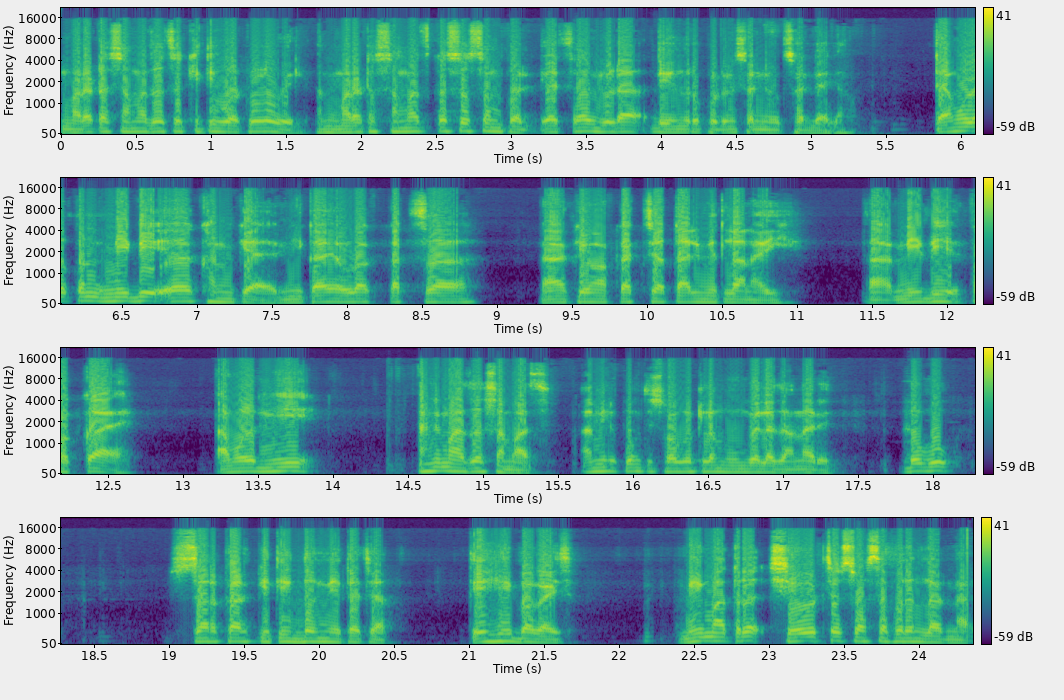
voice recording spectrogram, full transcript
मराठा समाजाचं किती वाटोळ होईल आणि मराठा समाज कसं संपल याचा विडा देवेंद्र फडणवीसांनी उचललेला. त्यामुळे पण मी बी खमके आहे. मी काय एवढा कच्चा किंवा कच्च्या तालमीतला नाही. मी बी पक्का आहे. त्यामुळे मी आणि माझा समाज आम्ही एकोणतीस ऑगस्टला मुंबईला जाणार आहेत. बघू सरकार किती दम आहे त्याच्यात तेही बघायचं. मी मात्र शेवटच्या श्वासापर्यंत लढणार.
